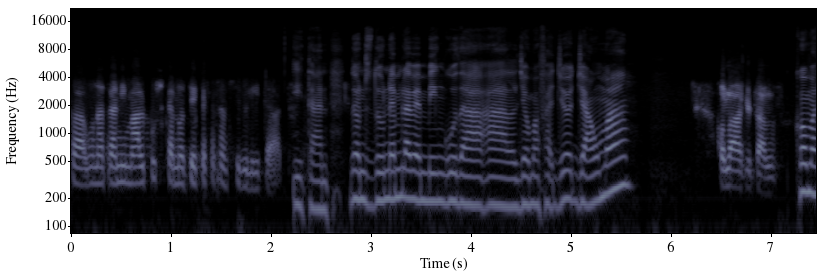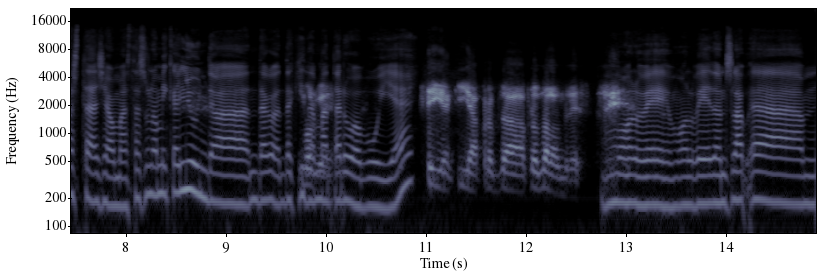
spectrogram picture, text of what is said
que un altre animal pues, que no té aquesta sensibilitat. I tant. Doncs donem la benvinguda al Jaume Fatjó. Jaume? Hola, què tal? Com estàs, Jaume? Estàs una mica lluny d'aquí de, de, de Mataró avui, eh? Sí, aquí, a prop de, a prop de Londres. Molt bé, molt bé. Doncs, la, eh,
